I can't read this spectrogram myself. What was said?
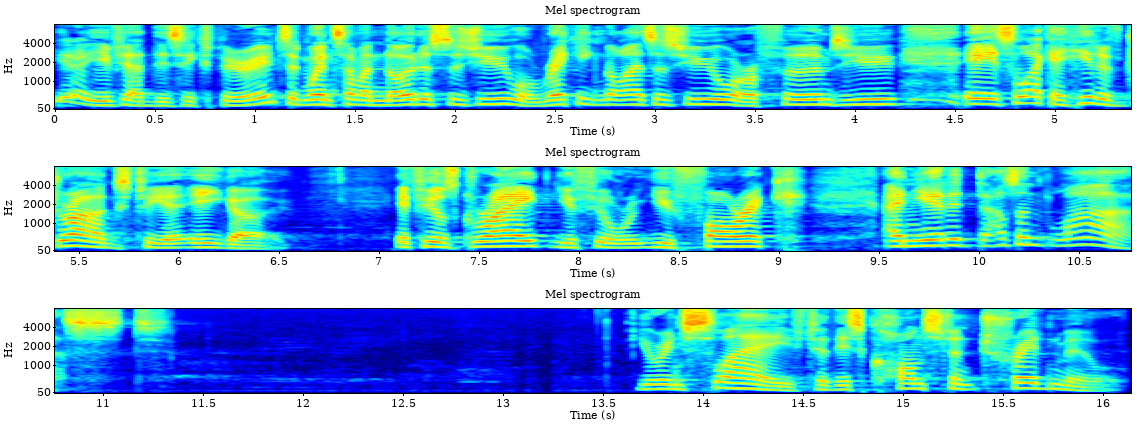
You know, you've had this experience, and when someone notices you or recognizes you or affirms you, it's like a hit of drugs to your ego. It feels great, you feel euphoric, and yet it doesn't last. You're enslaved to this constant treadmill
